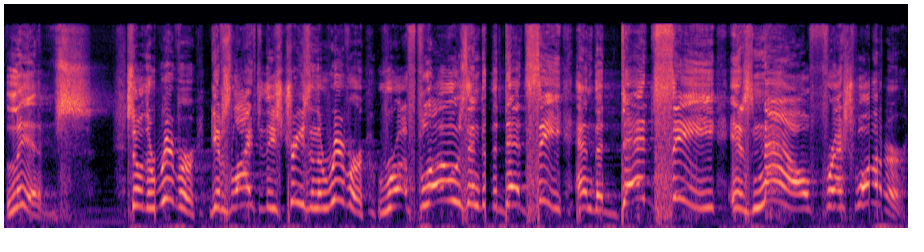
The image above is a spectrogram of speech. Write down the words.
lives. So the river gives life to these trees, and the river ro- flows into the Dead Sea, and the Dead Sea is now fresh water.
